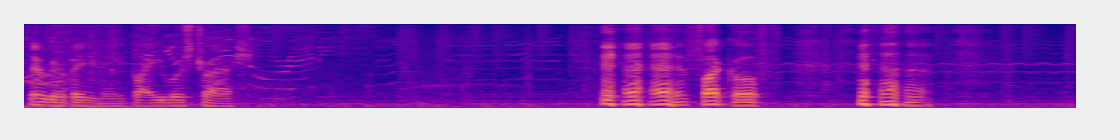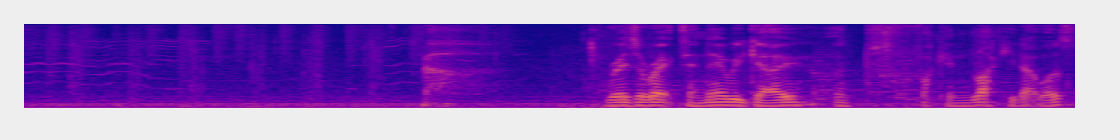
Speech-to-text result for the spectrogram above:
Still going to beat me, but he was trash. Fuck off. Resurrecting, there we go. Uh, fucking lucky that was.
